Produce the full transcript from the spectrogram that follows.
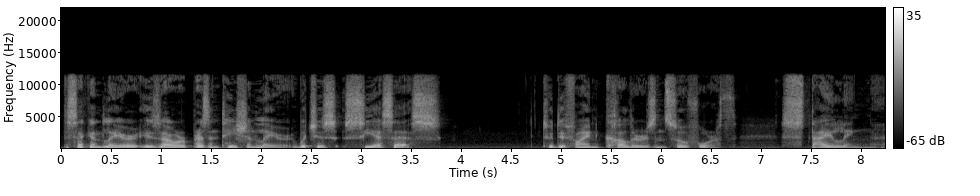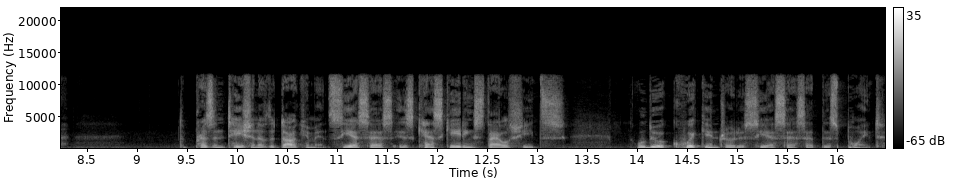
The second layer is our presentation layer, which is CSS, to define colors and so forth, styling, the presentation of the document. CSS is cascading style sheets. We'll do a quick intro to CSS at this point.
